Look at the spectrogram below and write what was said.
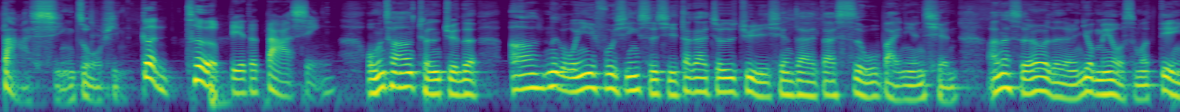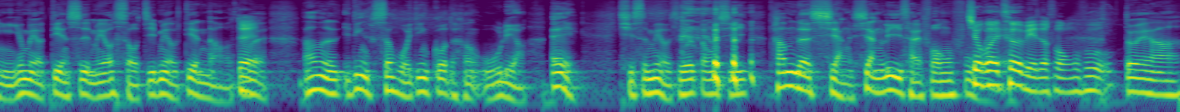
大型作品。更特别的大型，嗯，我们常常可能觉得啊，那个文艺复兴时期大概就是距离现在在四五百年前啊，那时候的人又没有什么电影，又没有电视，没有手机，没有电脑，对不对？他们一定生活一定过得很无聊，哎。其实没有这些东西，他们的想象力才丰富，就会特别的丰富。对啊，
